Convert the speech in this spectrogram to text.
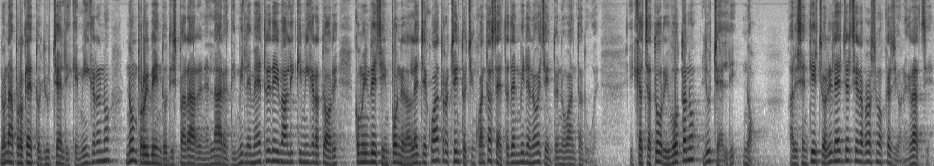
Non ha protetto gli uccelli che migrano, non proibendo di sparare nell'area di mille metri dei valichi migratori, come invece impone la legge 457 del 1992. I cacciatori votano, gli uccelli no. A risentirci o a rileggerci alla prossima occasione. Grazie.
